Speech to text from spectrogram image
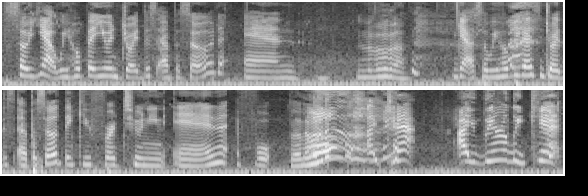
So yeah, we hope that you enjoyed this episode and yeah, so we hope you guys enjoyed this episode. Thank you for tuning in. For I can't. I literally can't.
